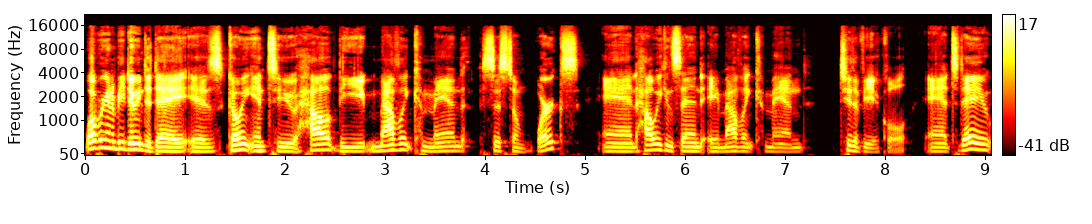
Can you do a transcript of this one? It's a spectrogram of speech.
what we're going to be doing today is going into how the Mavlink command system works and how we can send a Mavlink command to the vehicle. And today,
